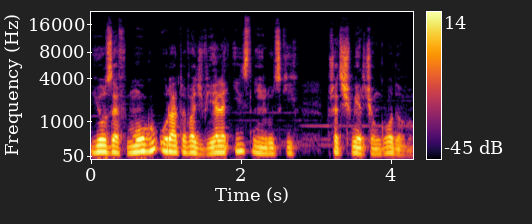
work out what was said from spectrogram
Józef mógł uratować wiele istnień ludzkich przed śmiercią głodową.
